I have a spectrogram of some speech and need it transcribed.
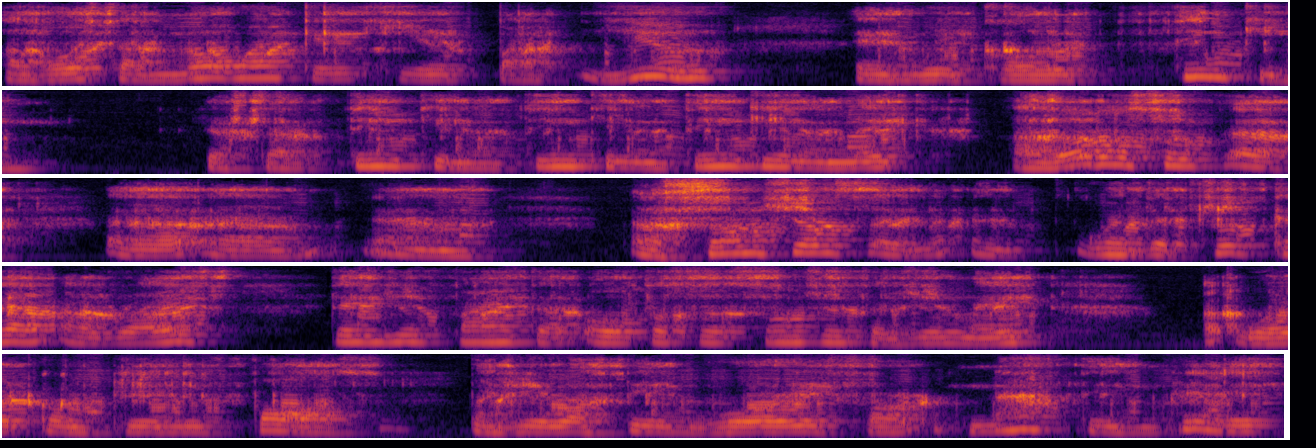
a voice that no one can hear but you, and we call it thinking. You start thinking and thinking and thinking and make a lot of uh, uh, uh, uh, assumptions, and, and, when the truth can arise, then you find that all those assumptions that you made were completely false, but you was being worried for nothing really.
